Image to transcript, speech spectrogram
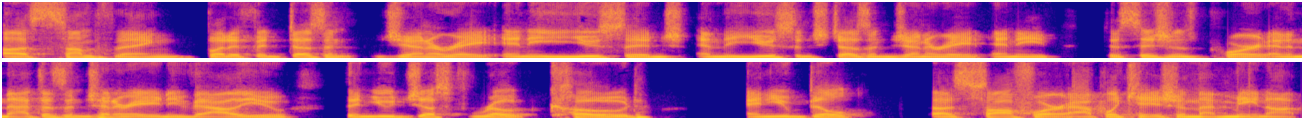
a something, but if it doesn't generate any usage and the usage doesn't generate any decision support and that doesn't generate any value, then you just wrote code and you built a software application that may not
